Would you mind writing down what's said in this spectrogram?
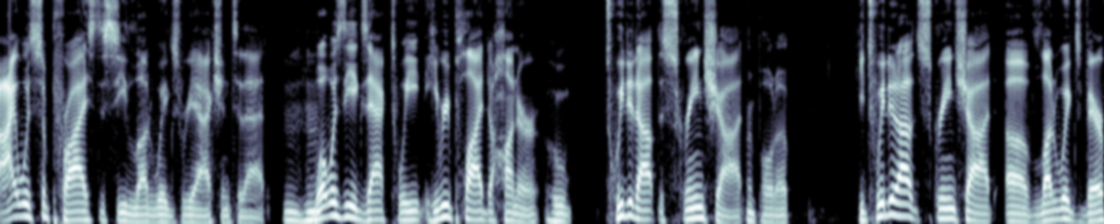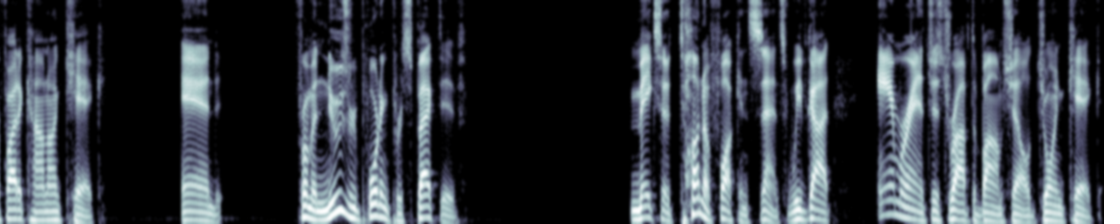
I was surprised to see Ludwig's reaction to that. Mhm. What was the exact tweet? He replied to Hunter, who tweeted out the screenshot. Let me pull it up. He tweeted out a screenshot of Ludwig's verified account on Kick. And from a news reporting perspective, makes a ton of fucking sense. We've got Amouranth just dropped a bombshell, joined Kick.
